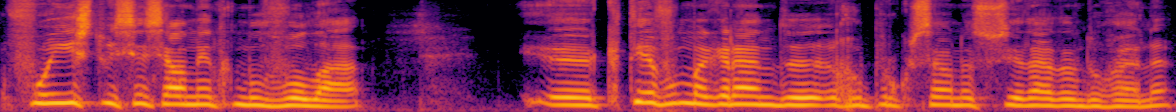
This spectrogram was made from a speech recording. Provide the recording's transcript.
foi isto essencialmente que me levou lá, que teve uma grande repercussão na sociedade andorrana,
